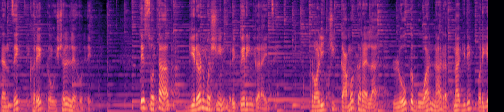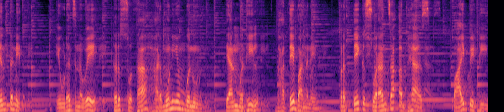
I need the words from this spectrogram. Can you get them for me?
त्यांचे खरे कौशल्य होते. ते स्वतः गिरण मशीन रिपेरिंग करायचे. ट्रॉलीची कामं करायला लोक बुवांना रत्नागिरी पर्यंत नेत एवढंच नव्हे तर स्वतः हार्मोनियम बनवून त्यांमधील भाते बांधणे प्रत्येक स्वरांचा अभ्यास पायपेटी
